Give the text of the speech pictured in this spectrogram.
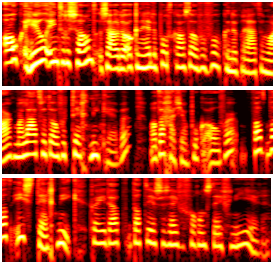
ook heel interessant. Zouden ook een hele podcast over vol kunnen praten, Mark. Maar laten we het over techniek hebben. Want daar gaat jouw boek over. Wat, wat is techniek? Kun je dat, dat eerst eens even voor ons definiëren?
